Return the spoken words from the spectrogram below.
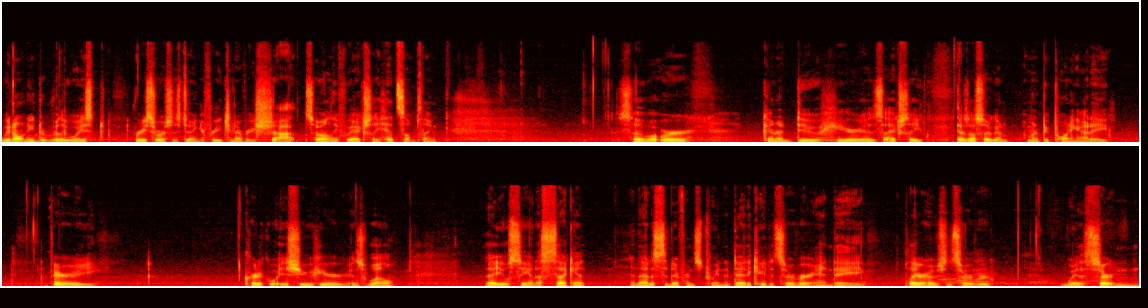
we don't need to really waste resources doing it for each and every shot, so only if we actually hit something. So what we're gonna do here is actually there's also gonna I'm gonna be pointing out a very critical issue here as well that you'll see in a second and that is the difference between a dedicated server and a player hosted server with certain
